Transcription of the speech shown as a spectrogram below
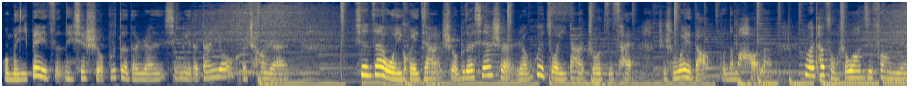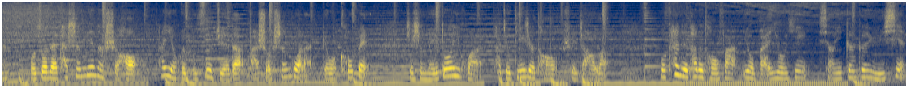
我们一辈子那些舍不得的人心里的担忧和怅然。现在我一回家，舍不得先生仍会做一大桌子菜，只是味道不那么好了，因为他总是忘记放盐。我坐在他身边的时候，他也会不自觉地把手伸过来给我抠背，只是没多一会儿，他就低着头睡着了。我看着他的头发又白又硬，像一根根鱼线，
